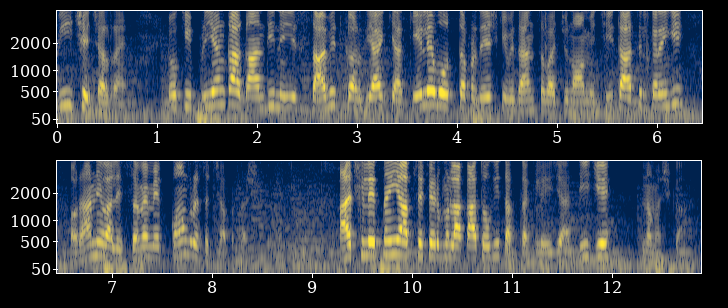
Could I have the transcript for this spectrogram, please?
पीछे चल रहे हैं। क्योंकि प्रियंका गांधी ने ये साबित कर दिया कि अकेले वो उत्तर प्रदेश के विधानसभा चुनाव में जीत हासिल करेंगी और आने वाले समय में कांग्रेस अच्छा प्रदर्शन करेगी। आज के लिए इतना ही। आपसे फिर मुलाकात होगी। तब तक ले जा दीजिए। नमस्कार।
